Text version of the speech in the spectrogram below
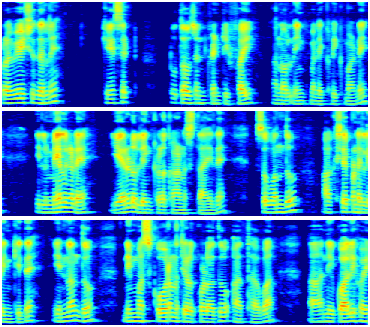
ಪ್ರವೇಶದಲ್ಲಿ KSET two thousand twenty five ಅನ್ನೋ ಲಿಂಕ್ ಮೇಲೆ ಕ್ಲಿಕ್ ಮಾಡಿ. ಇಲ್ಲಿ ಮೇಲ್ಗಡೆ ಎರಡು ಲಿಂಕ್ಗಳು ಕಾಣಿಸ್ತಾ ಇದೆ. ಸೊ ಒಂದು ಆಕ್ಷೇಪಣೆ ಲಿಂಕ್ ಇದೆ. ಇನ್ನೊಂದು ನಿಮ್ಮ ಸ್ಕೋರನ್ನು ತಿಳ್ಕೊಳ್ಳೋದು ಅಥವಾ ನೀವು ಕ್ವಾಲಿಫೈ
